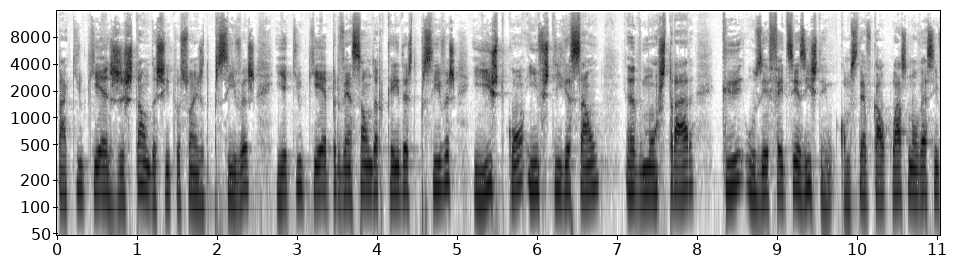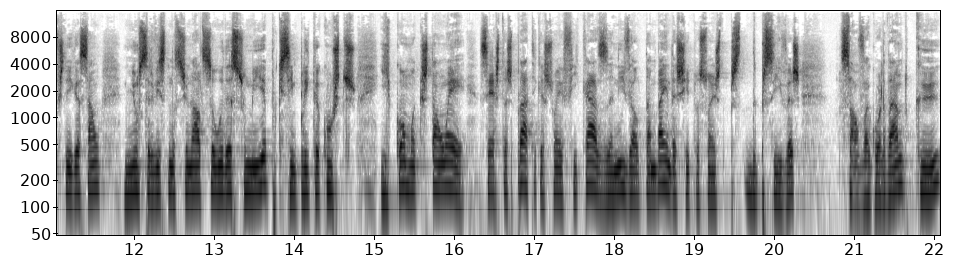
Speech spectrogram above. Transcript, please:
para aquilo que é a gestão das situações depressivas e aquilo que é a prevenção das recaídas depressivas e isto com investigação a demonstrar que os efeitos existem. Como se deve calcular, se não houvesse investigação, nenhum Serviço Nacional de Saúde assumia, porque isso implica custos. E como a questão é se estas práticas são eficazes a nível também das situações depressivas, salvaguardando que,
